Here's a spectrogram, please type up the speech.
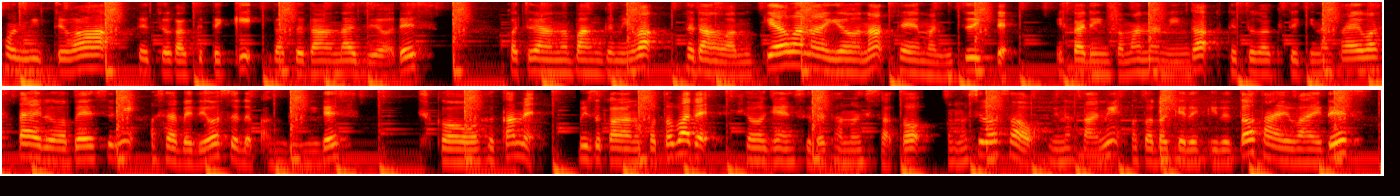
こんにちは。哲学的雑談ラジオです。こちらの番組は普段は向き合わないようなテーマについてゆかりんとまなみんが哲学的な対話スタイルをベースにおしゃべりをする番組です。思考を深め自らの言葉で表現する楽しさと面白さを皆さんにお届けできると幸いです。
